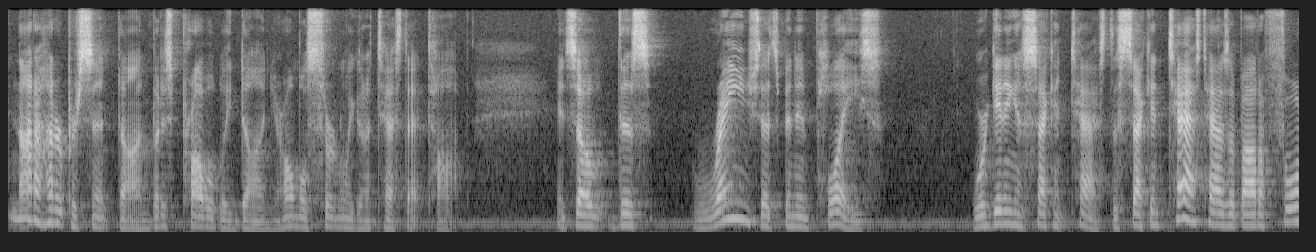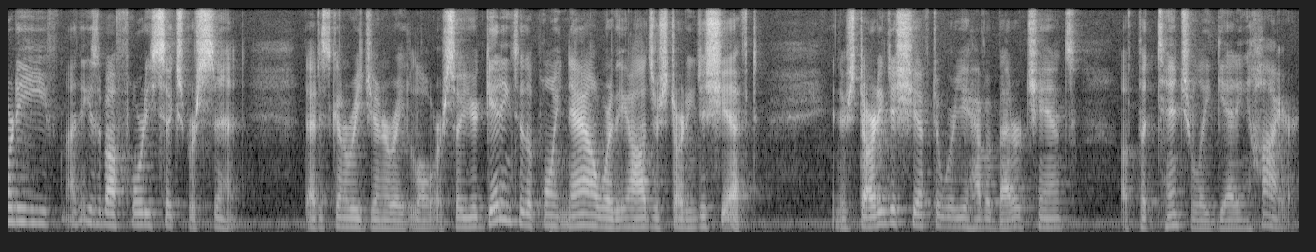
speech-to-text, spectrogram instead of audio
not 100% done, but it's probably done. You're almost certainly going to test that top. And so this range that's been in place, we're getting a second test. The second test has about a 40, I think it's about 46% that it's going to regenerate lower. So you're getting to the point now where the odds are starting to shift. And they're starting to shift to where you have a better chance of potentially getting higher.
